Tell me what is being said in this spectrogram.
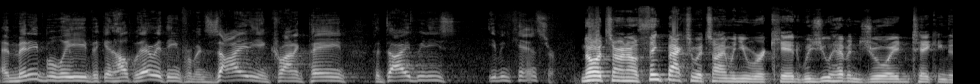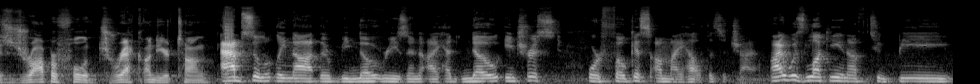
and many believe it can help with everything from anxiety and chronic pain to diabetes, even cancer. Noah Tarnow, think back to a time when you were a kid. Would you have enjoyed taking this dropper full of dreck under your tongue? Absolutely not. There would be no reason. I had no interest or focus on my health as a child. I was lucky enough to be,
